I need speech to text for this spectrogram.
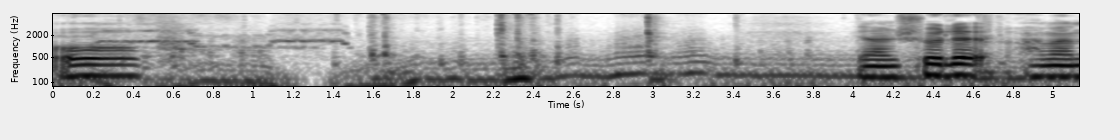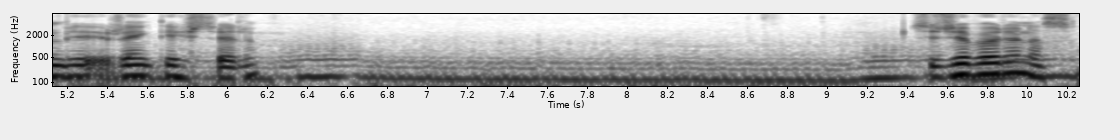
Hop. Yani şöyle hemen bir renk değiştirelim. Sizce böyle nasıl?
